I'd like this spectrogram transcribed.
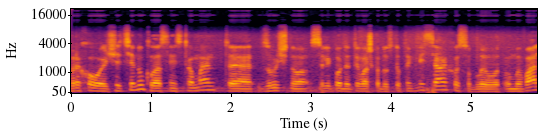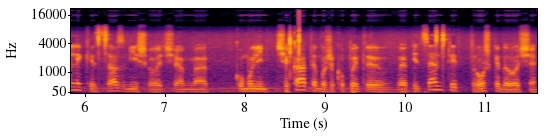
Враховуючи ціну, класний інструмент, е, зручно силіконити в важкодоступних місцях, особливо умивальники за змішувачем. Е, Кому лінь чекати, може купити в епіцентрі трошки дорожче.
